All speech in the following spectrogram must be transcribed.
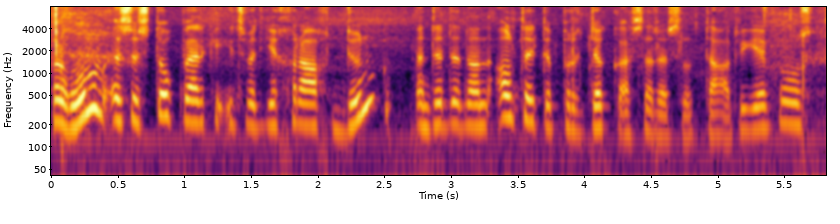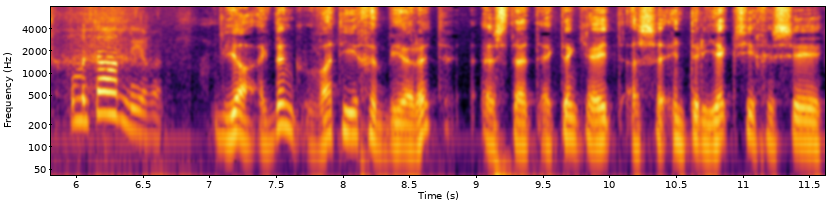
Vir hom is 'n stokperdjie iets wat jy graag doen en dit het dan altyd 'n produk as 'n resultaat. Wie jy vir ons kommentaar lewer? Ja, ek dink wat hier gebeur het is dat ek dink jy het as 'n interjeksie gesê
